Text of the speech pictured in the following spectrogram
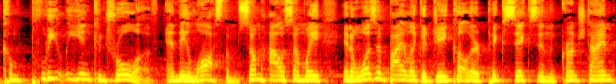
completely in control of and they lost them somehow some way and it wasn't by like a Jay Cutler pick 6 in the crunch time.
